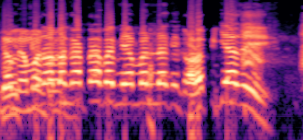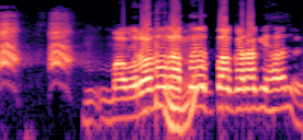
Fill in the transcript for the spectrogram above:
જો મહેમાન ના બગાડતા ભાઈ મહેમાન ના કે ઘડો પી ગયા છે? મવરાનો રાતે પા ગરાગી છે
